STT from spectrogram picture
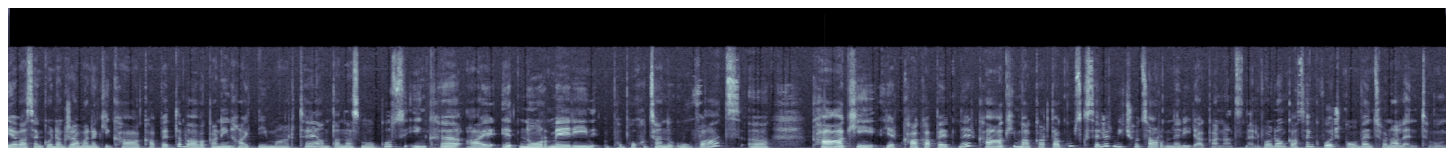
Եվ ասենք օրինակ ժամանակի քաղաքապետը բավականին հայտնի մարդ է, Անտանաս Մոկուս, ինքը այդ նորմերի փոփոխությանը ուղված քաղաքի, երբ քաղաքապետներ, քաղաքի մակարդակում սկսել էր միջոցառումներ իրականացնել, որոնք ասենք ոչ կոնվենցիոնալ են թվում,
